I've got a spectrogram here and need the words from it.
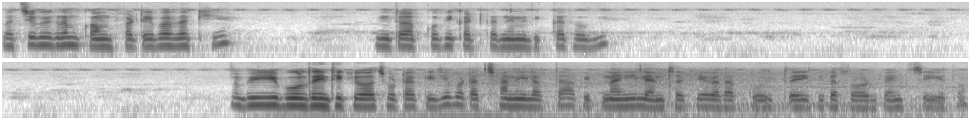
बच्चे को एकदम कंफर्टेबल रखिए, नहीं तो आपको भी कट करने में दिक्कत होगी। अभी ये बोल रही थी कि और छोटा कीजिए, बट अच्छा नहीं लगता, आप इतना ही लेंथ रखिए, अगर आपको इस तरीके का शॉर्ट बैंक चाहिए तो।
